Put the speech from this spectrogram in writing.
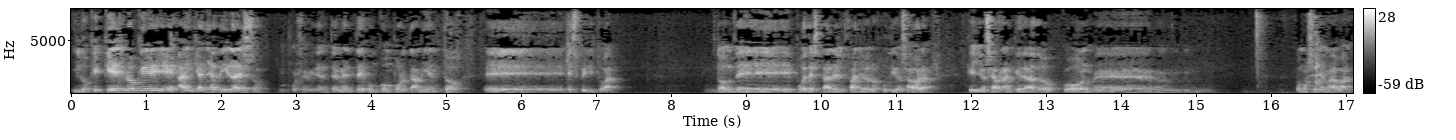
¿Y lo que, qué es lo que hay que añadir a eso? Pues evidentemente un comportamiento eh, espiritual. ¿Dónde eh, puede estar el fallo de los judíos ahora? Que ellos se habrán quedado con... eh, ¿Cómo se llamaban?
